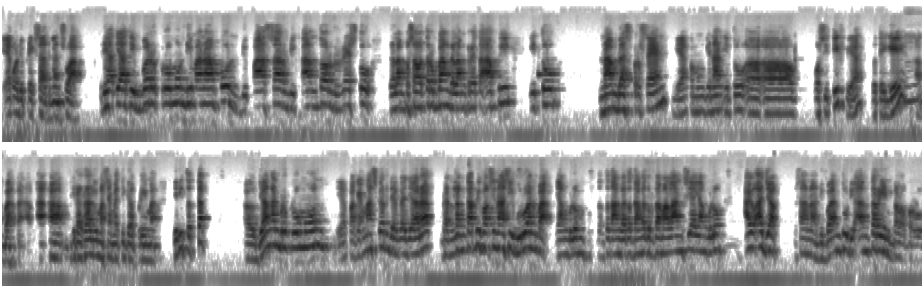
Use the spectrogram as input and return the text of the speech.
ya kalau diperiksa dengan swab. Jadi hati-hati berkerumun di mana pun, di pasar, di kantor, di resto, dalam pesawat terbang, dalam kereta api itu 16 persen ya kemungkinan itu uh, uh, positif ya OTG hmm. bahkan uh, uh, kira-kira 5 sampai 35. Jadi tetap uh, jangan berkerumun, ya pakai masker, jaga jarak dan lengkapi vaksinasi buruan Pak. Yang belum tetangga-tetangga terutama lansia yang belum, ayo ajak ke sana, dibantu, dianterin kalau perlu.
